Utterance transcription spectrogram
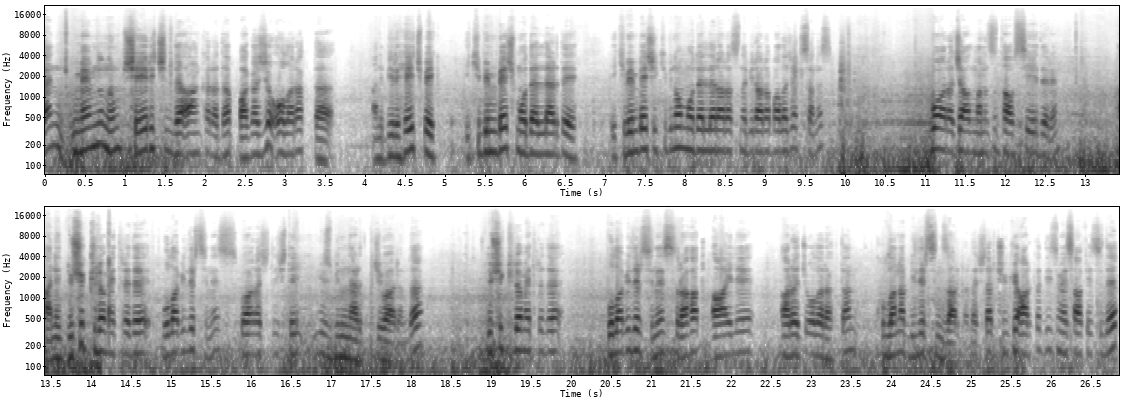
Ben memnunum. Şehir içinde Ankara'da bagajı olarak da hani bir hatchback 2005 modellerde 2005-2010 modelleri arasında bir araba alacaksanız bu aracı almanızı tavsiye ederim. Hani düşük kilometrede bulabilirsiniz. Bu araçta işte 100 binler civarında. Düşük kilometrede bulabilirsiniz. Rahat aile aracı olaraktan kullanabilirsiniz arkadaşlar. Çünkü arka diz mesafesi de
